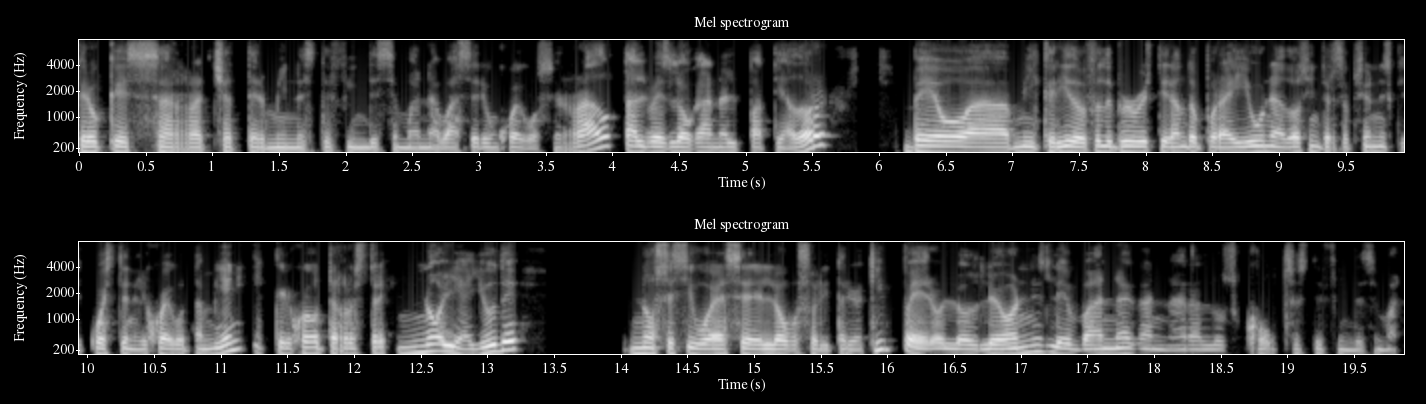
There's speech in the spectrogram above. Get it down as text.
Creo que esa racha termina este fin de semana. Va a ser un juego cerrado. Tal vez lo gana el pateador. Veo a mi querido Philip Rivers tirando por ahí una o dos intercepciones que cuesten el juego también y que el juego terrestre no le ayude. No sé si voy a ser el lobo solitario aquí, pero los Leones le van a ganar a los Colts este fin de semana.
